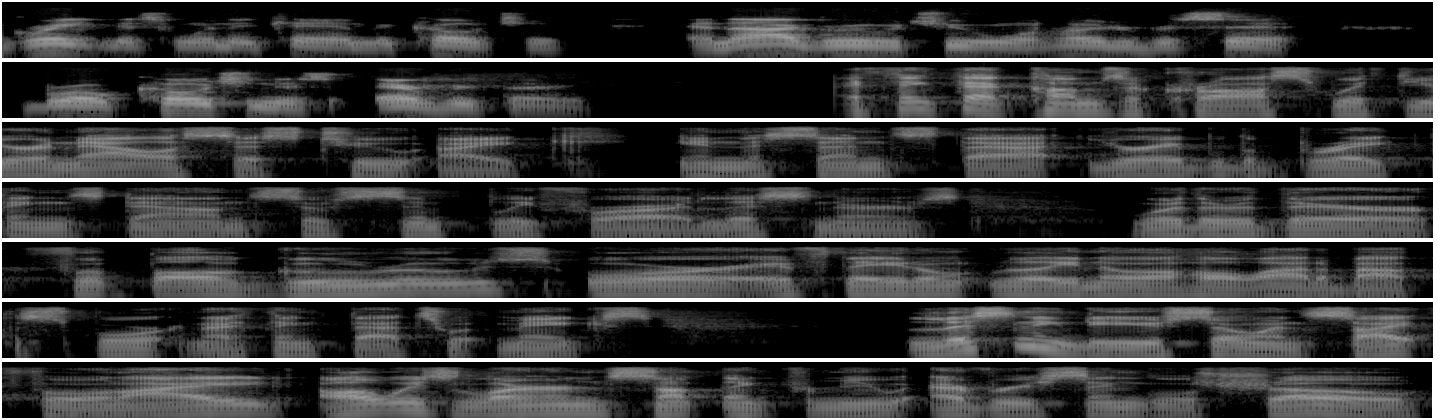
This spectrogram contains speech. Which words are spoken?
greatness when it came to coaching, and I agree with you 100%. Bro, coaching is everything. I think that comes across with your analysis too, Ike, in the sense that you're able to break things down so simply for our listeners whether they're football gurus or if they don't really know a whole lot about the sport. And I think that's what makes listening to you so insightful. And I always learn something from you every single show.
